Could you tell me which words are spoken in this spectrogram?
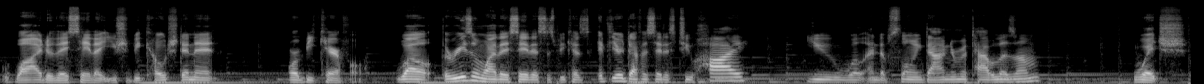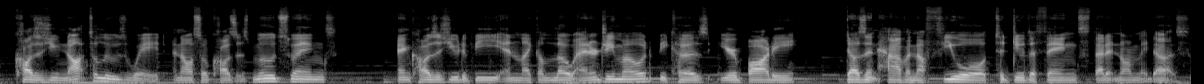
why do they say that you should be coached in it or be careful? Well, the reason why they say this is because if your deficit is too high, you will end up slowing down your metabolism, which causes you not to lose weight and also causes mood swings and causes you to be in like a low energy mode because your body doesn't have enough fuel to do the things that it normally does.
